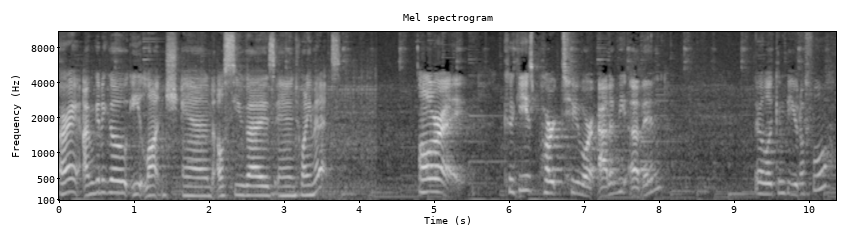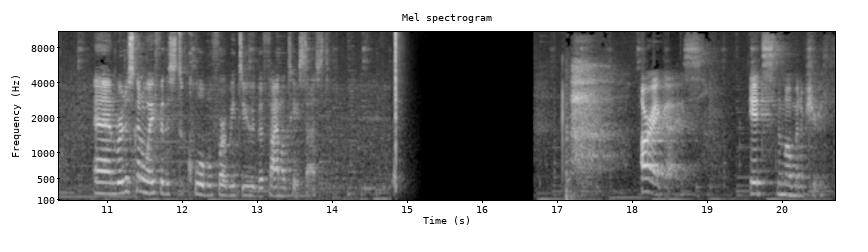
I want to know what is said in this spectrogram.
All right, I'm gonna go eat lunch and I'll see you guys in 20 minutes. All right, cookies part two are out of the oven. They're looking beautiful. And we're just gonna wait for this to cool before we do the final taste test. All right, guys, it's the moment of truth.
